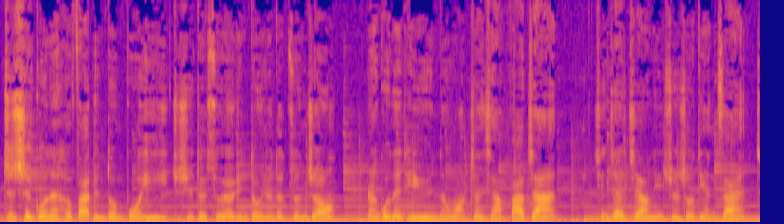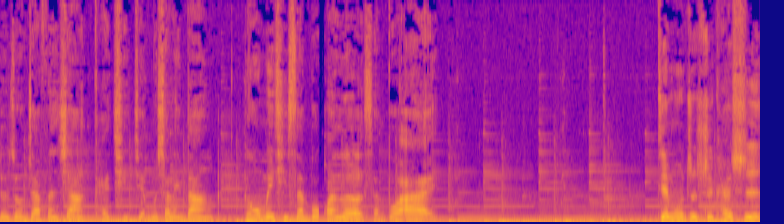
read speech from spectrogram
支持国内合法运动博弈，就是对所有运动员的尊重，让国内体育能往正向发展。现在只要您顺手点赞、追踪加分享、开启节目小铃铛，跟我们一起散播欢乐、散播爱。节目正式开始，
